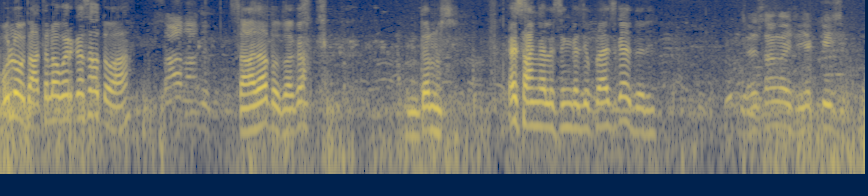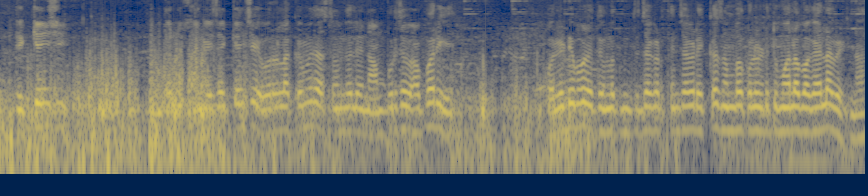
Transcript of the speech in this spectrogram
बोलो दाताला वगैरे कसा होतो हा? सहा दात होता का? मित्रांनो काय सांगायला? सिंगलची प्राइस काय तरी? सांगायची? एक्क्याऐंशी. एक्क्याऐंशी. मित्रांनो सांगायचं एक्क्याऐंशी वरला कमी जास्त होऊन झाले नामपूरचे व्यापारी क्वालिटी बघ तुम्हाला त्यांच्याकडे त्यांच्याकडे एकच नंबर क्वालिटी तुम्हाला बघायला भेटणार.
